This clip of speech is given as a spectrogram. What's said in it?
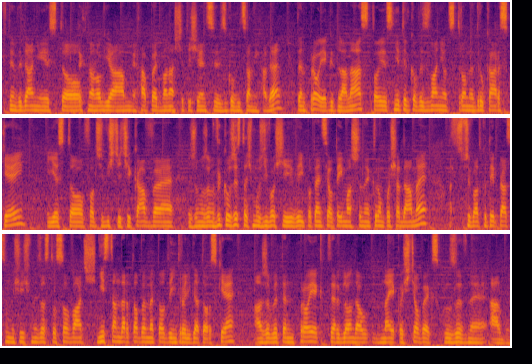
W tym wydaniu jest to technologia HP 12000 z głowicami HD. Ten projekt dla nas to jest nie tylko wyzwanie od strony drukarskiej, jest to oczywiście ciekawe, że możemy wykorzystać możliwości i potencjał tej maszyny, którą posiadamy. W przypadku tej pracy musieliśmy zastosować niestandardowe metody introligatorskie, ażeby ten projekt wyglądał na jakościowy, ekskluzywny album.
